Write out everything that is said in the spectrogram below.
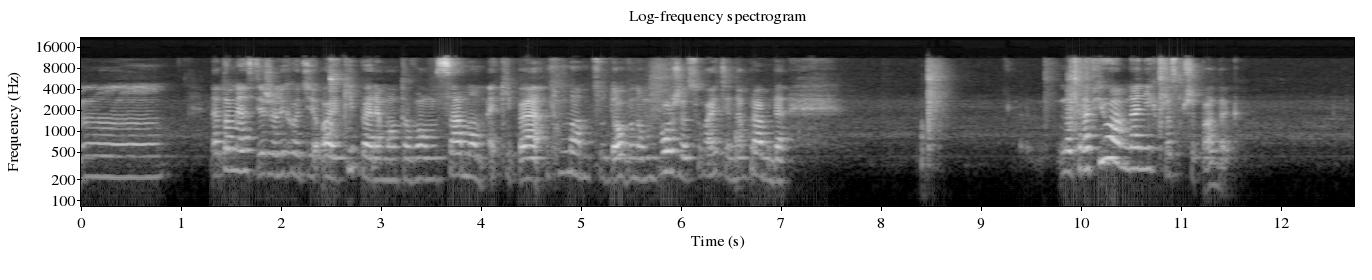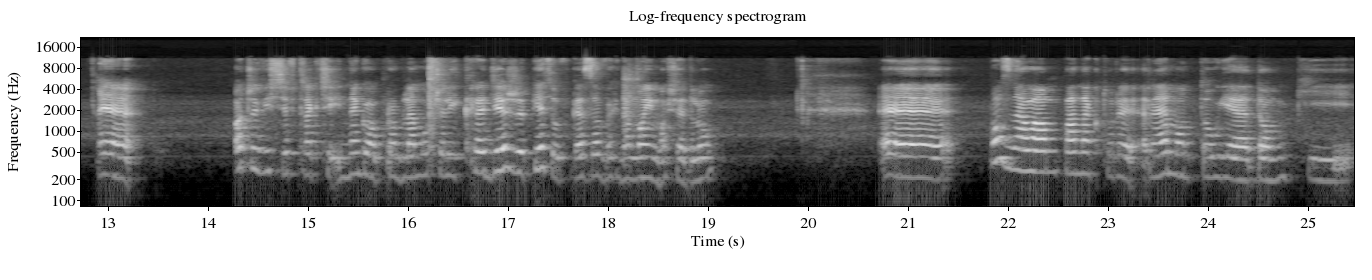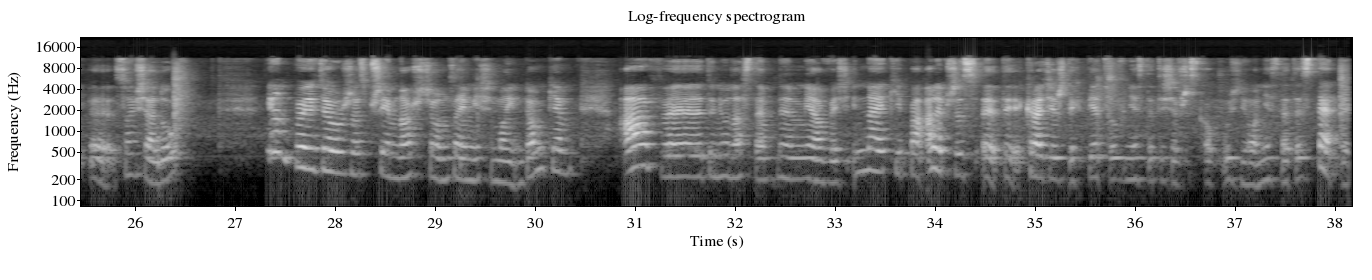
Mm, Natomiast jeżeli chodzi o ekipę remontową, samą ekipę mam cudowną. Boże, słuchajcie, naprawdę. No trafiłam na nich przez przypadek. E, oczywiście w trakcie innego problemu, czyli kradzieży pieców gazowych na moim osiedlu. E, poznałam pana, który remontuje domki e, sąsiadów. I on powiedział, że z przyjemnością zajmie się moim domkiem, a w dniu następnym miała wyjść inna ekipa, ale przez e, ty, kradzież tych pieców niestety się wszystko opóźniło. Niestety, stety.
